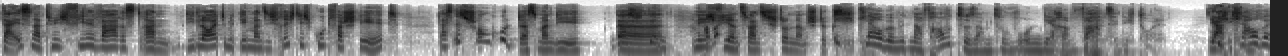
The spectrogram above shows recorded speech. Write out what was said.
da ist natürlich viel Wahres dran. Die Leute, mit denen man sich richtig gut versteht, das ist schon gut, dass man die Das äh, stimmt. nicht Aber 24 Stunden am Stück Ich sieht. glaube, mit einer Frau zusammen zu wohnen wäre wahnsinnig toll. Ja, ich, ich glaube,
